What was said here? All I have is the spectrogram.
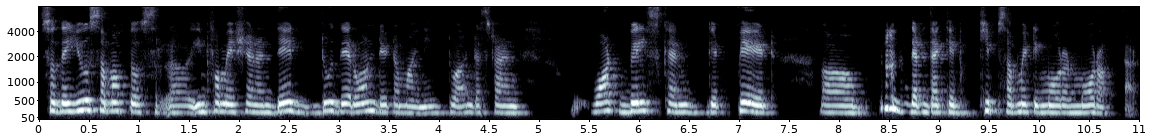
So they use some of those uh, information and they do their own data mining to understand what bills can get paid uh, that they can keep submitting more and more of that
